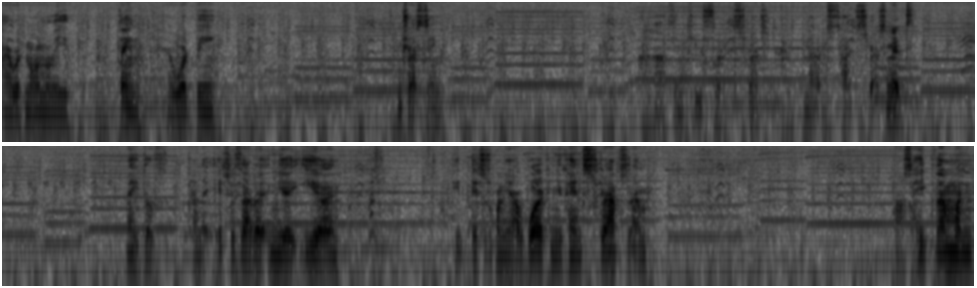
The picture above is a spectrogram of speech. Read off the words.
I would normally think it would be. Interesting. Uh, thank you for scratching. No, just had scratching it. I hate those kind of itches that are in your ear. And I hate itches when you're at work and you can't scratch them. I also hate them when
